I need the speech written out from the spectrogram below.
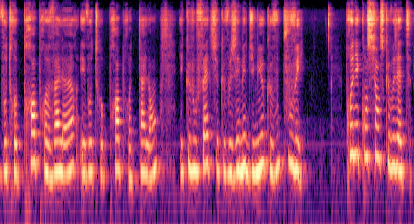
votre propre valeur et votre propre talent et que vous faites ce que vous aimez du mieux que vous pouvez. Prenez conscience que vous êtes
